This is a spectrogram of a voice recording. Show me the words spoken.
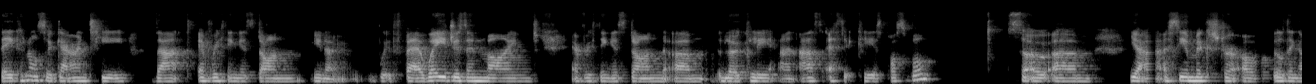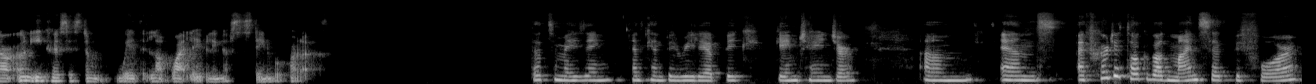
they can also guarantee that everything is done, you know, with fair wages in mind. Everything is done um, locally and as ethically as possible. So um, yeah, I see a mixture of building our own ecosystem with white labeling of sustainable products. That's amazing and can be really a big game changer. Um, and I've heard you talk about mindset before.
